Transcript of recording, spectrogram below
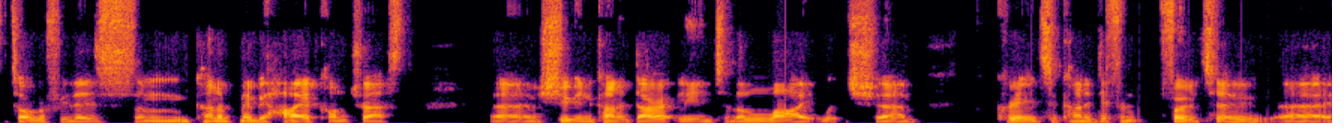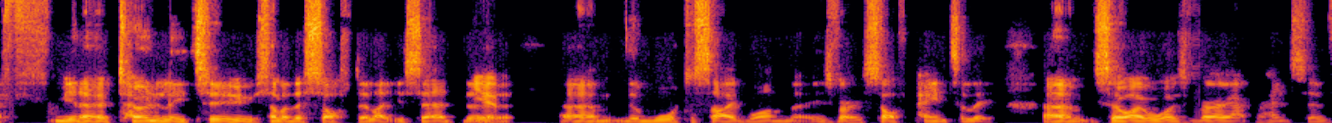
photography. There's some kind of maybe higher contrast, um, shooting kind of directly into the light, which um, creates a kind of different photo, uh, if you know, tonally to some of the softer, like you said, the yep um, the waterside one that is very soft painterly. Um, so I was very apprehensive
